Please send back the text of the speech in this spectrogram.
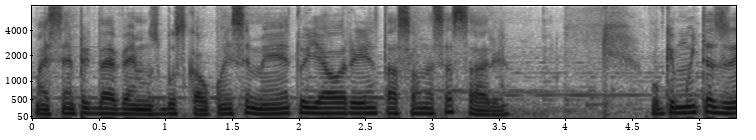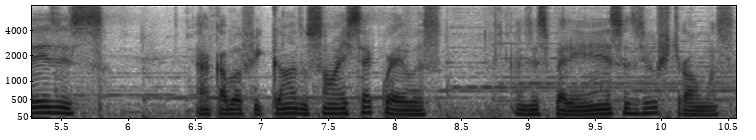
mas sempre devemos buscar o conhecimento e a orientação necessária. O que muitas vezes acaba ficando são as sequelas, as experiências e os traumas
